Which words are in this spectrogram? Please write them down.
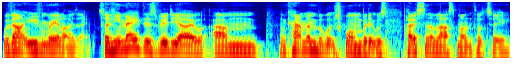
without you even realizing. So he made this video, um, I can't remember which one, but it was posted in the last month or two.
